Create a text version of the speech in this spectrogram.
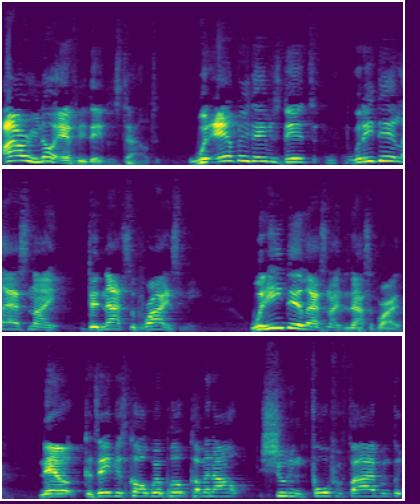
I already know Anthony Davis is talented. What Anthony Davis did, what he did last night, did not surprise me. What he did last night did not surprise me. Now, Kentavious Caldwell Pope coming out shooting four for five and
